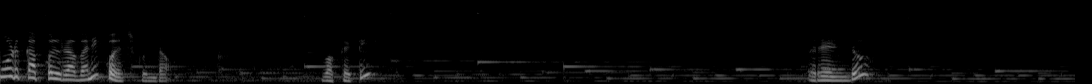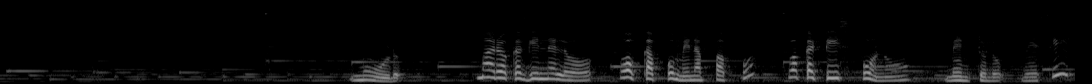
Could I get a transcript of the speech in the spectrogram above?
మూడు కప్పుల రవ్వని కొలుచుకుందాం. ఒకటి రెండు మూడు. మరొక గిన్నెలో ఒక కప్పు మినప్పప్పు ఒక టీ స్పూను మెంతులు వేసి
